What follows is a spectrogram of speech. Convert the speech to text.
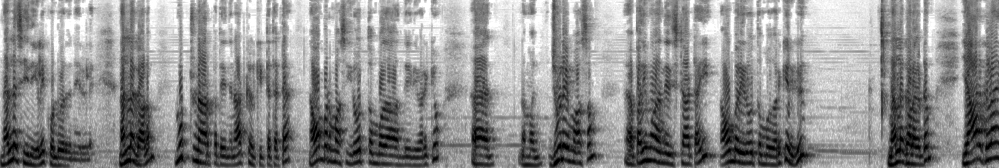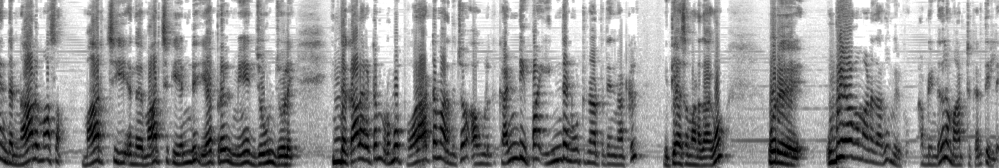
நல்ல செய்திகளை கொண்டு வருது நேர்களே. நல்ல காலம் நூற்று நாற்பத்தைந்து நாட்கள் கிட்டத்தட்ட நவம்பர் மாதம் இருபத்தொன்பதாம் தேதி வரைக்கும் ஆஹ், நம்ம ஜூலை மாதம் பதிமூணாம் தேதி ஸ்டார்ட் ஆகி நவம்பர் இருபத்தொம்போது வரைக்கும் இருக்கு. நல்ல காலகட்டம். யாருக்கெல்லாம் இந்த நாலு மாதம் மார்ச் அந்த மார்ச்சுக்கு end April May June July. இந்த காலகட்டம் ரொம்ப போராட்டமா இருந்துச்சோ அவங்களுக்கு கண்டிப்பா இந்த நூற்று நாற்பத்தைந்து நாட்கள் வித்தியாசமானதாகவும் ஒரு உபயோகமானதாகவும் இருக்கும். அப்படின்றதுல மாற்று கருத்து இல்லை.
